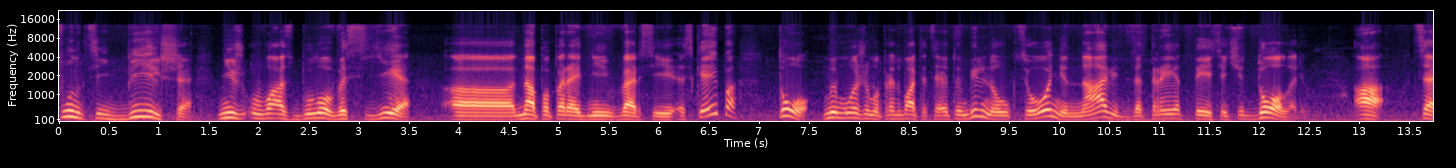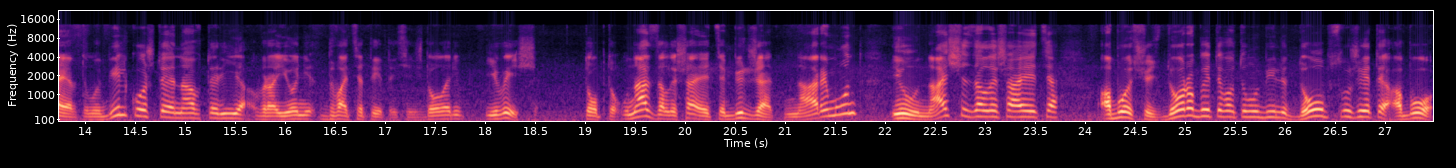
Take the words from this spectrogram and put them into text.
функцій більше, ніж у вас було в SE е, на попередній версії Escape, то ми можемо придбати цей автомобіль на аукціоні навіть за 3 тисячі доларів. А цей автомобіль коштує на авторія в районі 20 тисяч доларів і вище. Тобто у нас залишається бюджет на ремонт, і у нас ще залишається або щось доробити в автомобілі, дообслужити, або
